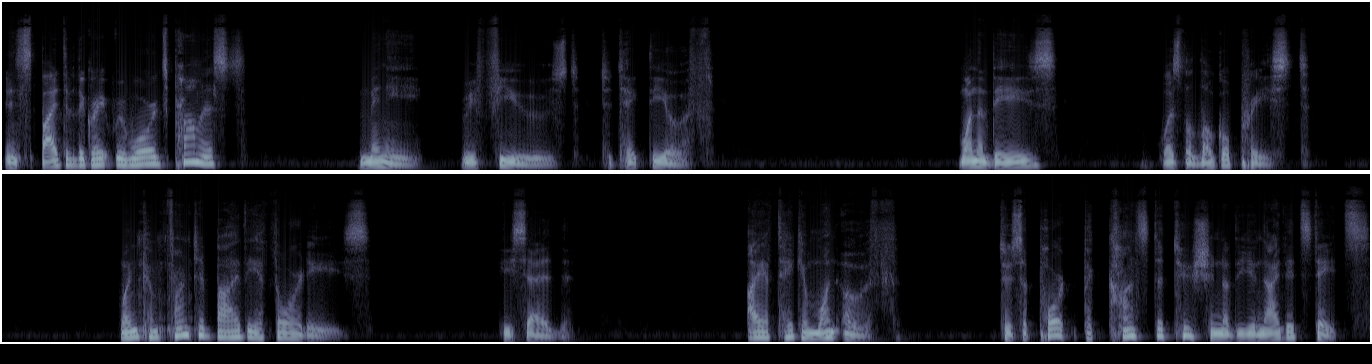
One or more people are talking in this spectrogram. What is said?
In spite of the great rewards promised, many refused to take the oath. One of these was the local priest. When confronted by the authorities, he said, I have taken one oath to support the Constitution of the United States,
